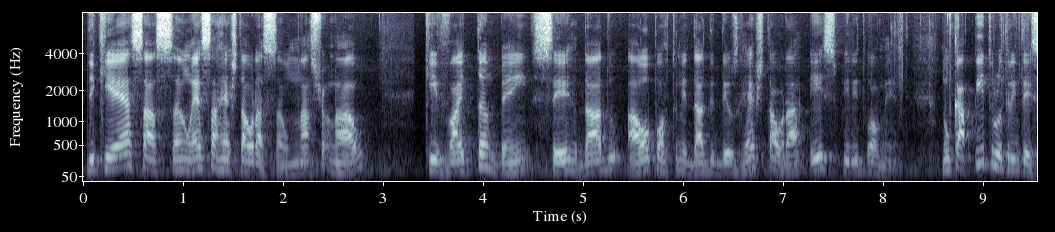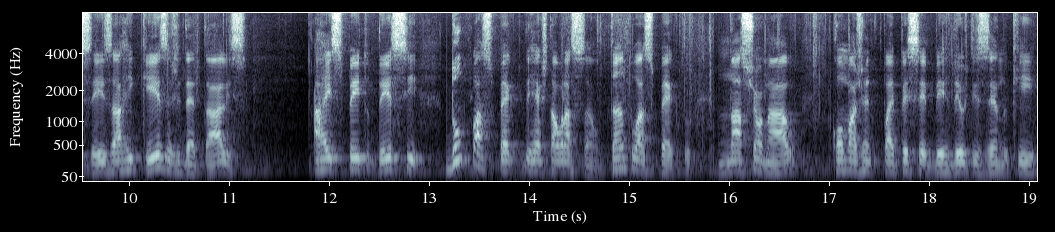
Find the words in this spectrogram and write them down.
de que essa ação, essa restauração nacional, que vai também ser dado a oportunidade de Deus restaurar espiritualmente. No capítulo 36, há riquezas de detalhes a respeito desse duplo aspecto de restauração, tanto o aspecto nacional, como a gente vai perceber Deus dizendo que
